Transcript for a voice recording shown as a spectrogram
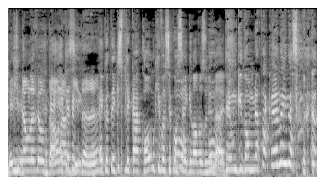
ele dá um level down na que assim, vida, né? É que eu tenho que explicar como que você consegue Pô, novas pô, unidades. tem um gnomo me atacando aí nessa. Eu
